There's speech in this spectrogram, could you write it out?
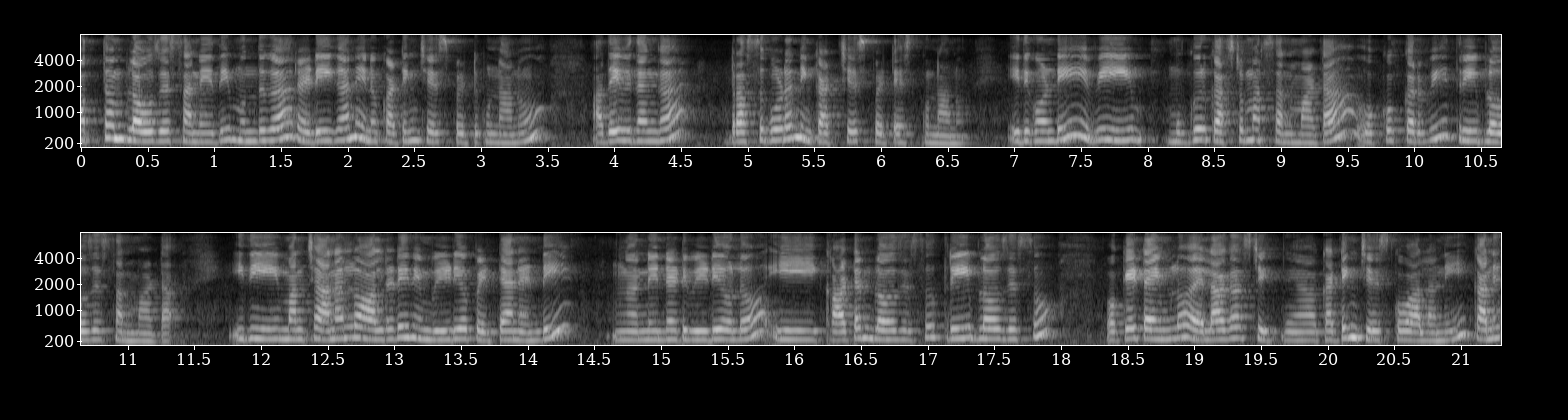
మొత్తం బ్లౌజెస్ అనేది ముందుగా రెడీగా నేను కటింగ్ చేసి పెట్టుకున్నాను. అదేవిధంగా డ్రెస్ కూడా నేను కట్ చేసి పెట్టేసుకున్నాను. ఇదిగోండి ఇవి ముగ్గురు కస్టమర్స్ అనమాట ఒక్కొక్కరివి త్రీ బ్లౌజెస్ అనమాట ఇది మన ఛానల్లో ఆల్రెడీ నేను వీడియో పెట్టానండి. నిన్నటి వీడియోలో ఈ కాటన్ బ్లౌజెస్ త్రీ బ్లౌజెస్ ఒకే టైంలో ఎలాగా స్టిచ్ కటింగ్ చేసుకోవాలని. కానీ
